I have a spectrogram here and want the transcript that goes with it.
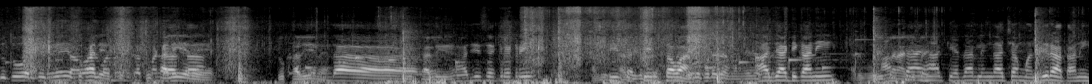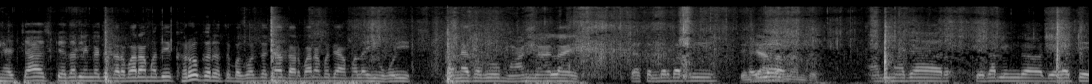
तू तू वरती घे, तू खाली ये. तू खाली ये रे. तू खाली ये ना. खाली ये. माजी सेक्रेटरी श्री सचिन चव्हाण. आज या ठिकाणी आमच्या ह्या केदारलिंगाच्या मंदिरात आणि ह्याच्या केदारलिंगाच्या दरबारामध्ये खरोखरच भगवंताच्या दरबारामध्ये आम्हाला ही होळी करण्याचा जो मान मिळाला आहे त्या संदर्भात मी पहिलं आणि माझ्या केदारलिंग देवाचे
